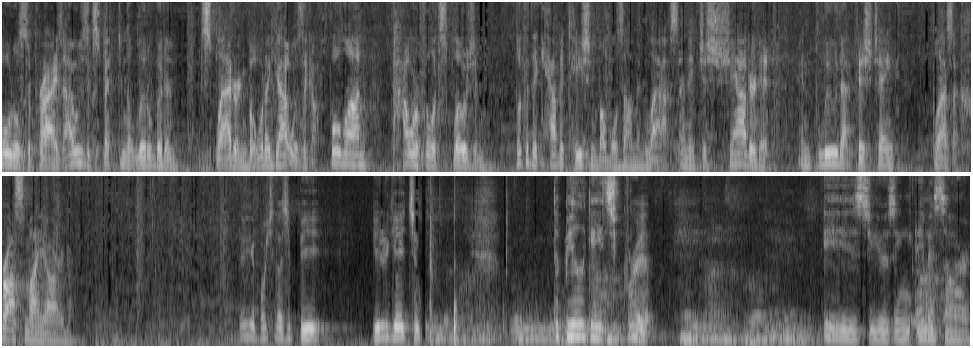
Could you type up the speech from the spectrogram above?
total surprise. I was expecting a little bit of splattering, but what I got was like a full-on powerful explosion. Look at the cavitation bubbles on the glass, and it just shattered it and blew that fish tank glass across my yard. The Bill Gates group is using MSR,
